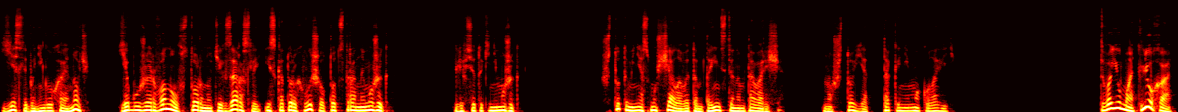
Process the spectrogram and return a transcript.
Если бы не глухая ночь, я бы уже рванул в сторону тех зарослей, из которых вышел тот странный мужик. Или все-таки не мужик? Что-то меня смущало в этом таинственном товарище. Но что я так и не мог уловить? «Твою мать, Леха!»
